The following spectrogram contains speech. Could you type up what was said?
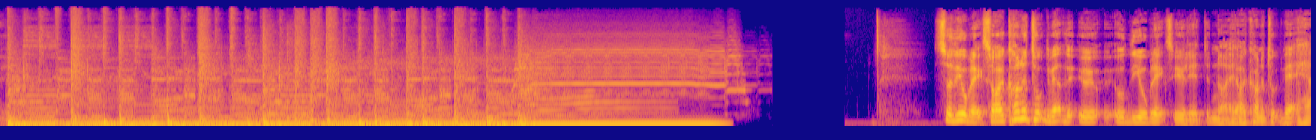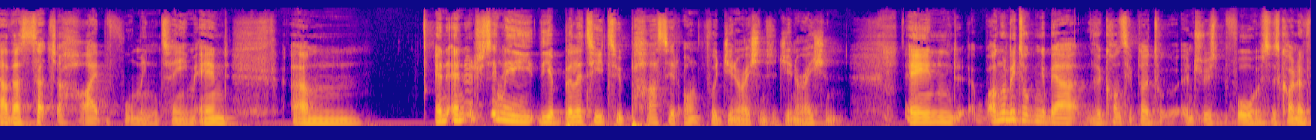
So the All Blacks. So I kind of talked about the the All Blacks earlier, didn't I? I kind of talked about how they're such a high performing team, and um, and and interestingly, the ability to pass it on for generation to generation. And I'm going to be talking about the concept I t- introduced before, which is kind of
